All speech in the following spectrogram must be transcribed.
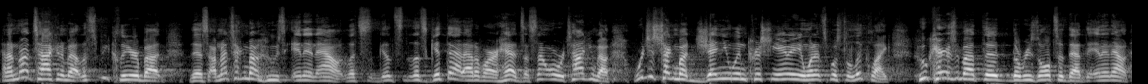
And I'm not talking about, let's be clear about this, I'm not talking about who's in and out. Let's, let's, let's get that out of our heads. That's not what we're talking about. We're just talking about genuine Christianity and what it's supposed to look like. Who cares about the, the results of that, the in and out?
